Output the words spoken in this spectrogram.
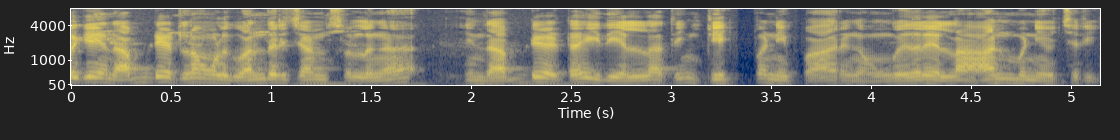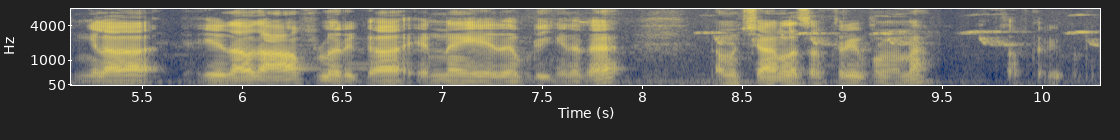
ஓகே இந்த அப்டேட்லாம் உங்களுக்கு வந்துருச்சான்னு சொல்லுங்கள் இந்த அப்டேட்டை இது எல்லாத்தையும் கிளிக் பண்ணி பாருங்கள் உங்கள் இதில் எல்லாம் ஆன் பண்ணி வச்சுருக்கீங்களா? ஏதாவது ஆஃபில் இருக்கா? என்ன ஏது அப்படிங்கிறத நம்ம சேனலை சப்ஸ்கிரைப் பண்ணணும்னா சப்ஸ்கிரைப் பண்ணுங்கள்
